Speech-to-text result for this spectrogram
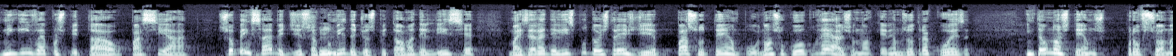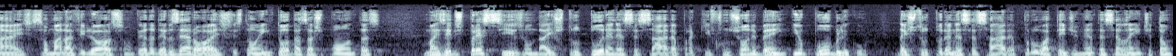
ninguém vai para o hospital passear. O senhor bem sabe disso, Sim. a comida de hospital é uma delícia, mas ela é delícia por dois, três dias. Passa o tempo, o nosso corpo reage, nós queremos outra coisa. Então nós temos profissionais que são maravilhosos, são verdadeiros heróis, que estão aí em todas as pontas, mas eles precisam da estrutura necessária para que funcione bem. E o público da estrutura necessária para o atendimento excelente. Então,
